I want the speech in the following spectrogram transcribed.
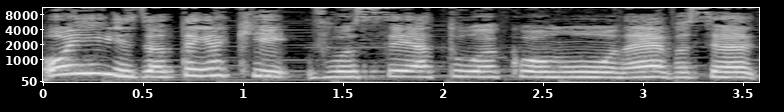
Oi, Isa, tem aqui. Você atua como, né? Você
